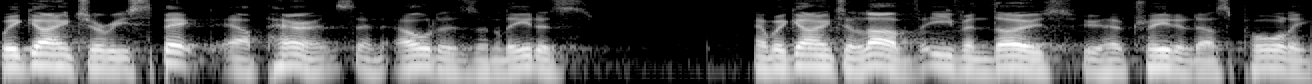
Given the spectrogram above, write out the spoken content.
we're going to respect our parents and elders and leaders. And we're going to love even those who have treated us poorly.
